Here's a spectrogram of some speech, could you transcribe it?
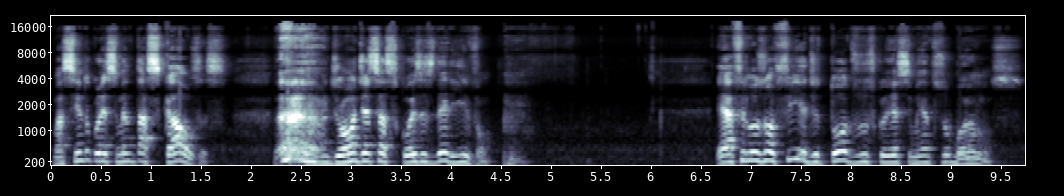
mas sim do conhecimento das causas, de onde essas coisas derivam. É a filosofia de todos os conhecimentos humanos.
